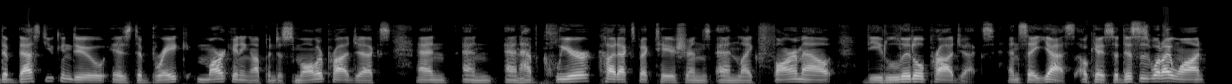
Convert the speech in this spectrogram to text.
The best you can do is to break marketing up into smaller projects and and and have clear cut expectations and like farm out the little projects and say, "Yes, okay, so this is what I want,"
